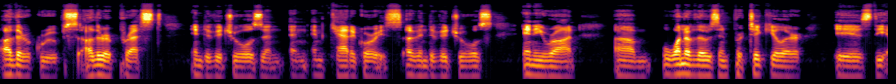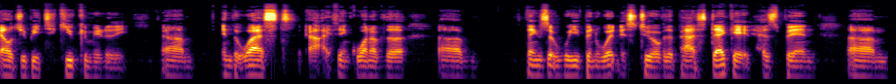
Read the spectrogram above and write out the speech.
other groups, other oppressed individuals and, and, and categories of individuals in Iran. Um, one of those in particular is the LGBTQ community. Um, in the West, I think one of the um, things that we've been witness to over the past decade has been um,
